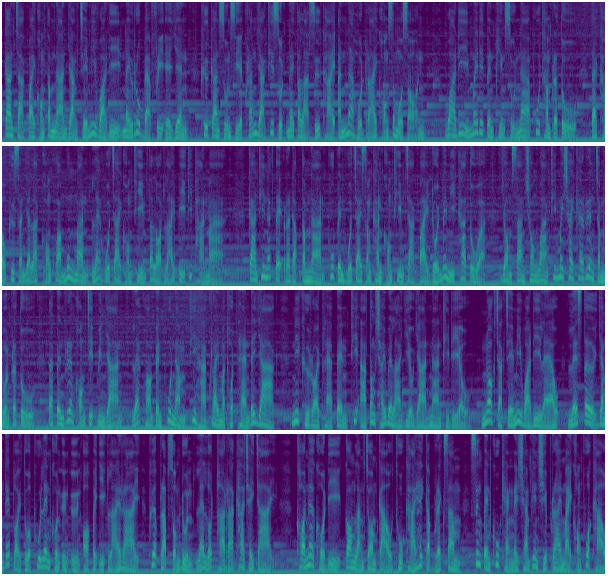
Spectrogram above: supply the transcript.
การจากไปของตำนานอย่างเจมี่วาร์ดีในรูปแบบฟรีเอเจนคือการสูญเสียครั้งใหญ่ที่สุดในตลาดซื้อขายอันน่าโหดร้ายของสโมสร วาร์ดีไม่ได้เป็นเพียงศูนย์หน้าผู้ทำประตู แต่เขาคือสัญญลักษณ์ของความมุ่งมั่นและหัวใจของทีมตลอดหลายปีที่ผ่านมา การที่นักเตะระดับตำนานผู้เป็นหัวใจสำคัญของทีมจากไปโดยไม่มีค่าตัว ย่อมสร้างช่องว่างที่ไม่ใช่แค่เรื่องจำนวนประตู แต่เป็นเรื่องของจิตวิญญาณ และความเป็นผู้นำที่หาใครมาทดแทนได้ยาก นี่คือรอยแผลเป็นที่อาจต้องใช้เวลาเยียวยานานทีเดียวนอกจากเจมี่วาร์ดีแล้ว เลสเตอร์ยังได้ปล่อยตัวผู้เล่นคนอื่นๆ ออกไปอีกหลายราย เพื่อปรับสมดุลและลดภาระค่าใช้จ่าย คอเนอร์โคดีกองหลังจอมเก๋าถูกขายให้กับเร็กซัมซึ่งเป็นคู่แข่งในแชมเปี้ยนชิพรายใหม่ของพวกเขา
